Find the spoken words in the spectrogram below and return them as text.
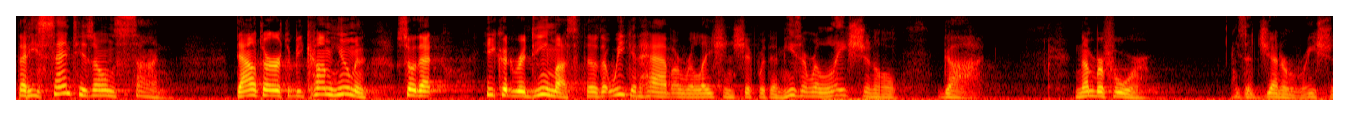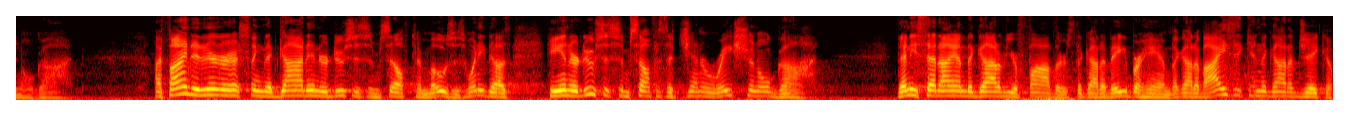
that he sent his own son down to earth to become human so that he could redeem us, so that we could have a relationship with him. He's a relational God. Number four, he's a generational God. I find it interesting that God introduces himself to Moses. When he does, he introduces himself as a generational God. Then he said, I am the God of your fathers, the God of Abraham, the God of Isaac, and the God of Jacob.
